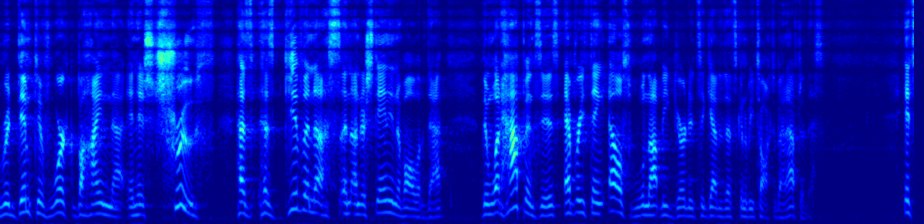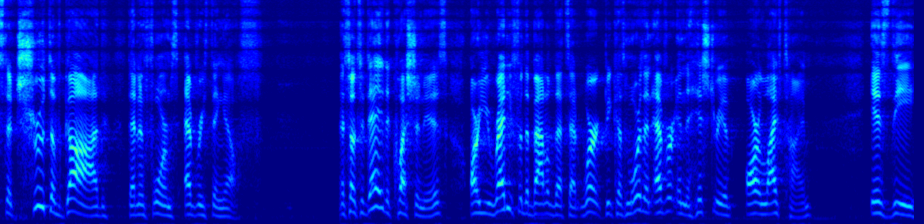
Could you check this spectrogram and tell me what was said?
redemptive work behind that and his truth has, has given us an understanding of all of that, then what happens is everything else will not be girded together that's going to be talked about after this. It's the truth of God that informs everything else. And so today the question is are you ready for the battle that's at work? Because more than ever in the history of our lifetime is the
